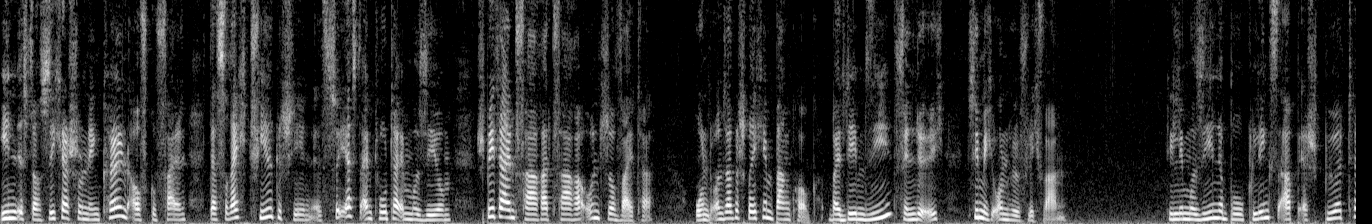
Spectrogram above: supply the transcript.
Ihnen ist doch sicher schon in Köln aufgefallen, dass recht viel geschehen ist. Zuerst ein Toter im Museum, später ein Fahrradfahrer und so weiter. Und unser Gespräch in Bangkok, bei dem Sie, finde ich, ziemlich unhöflich waren. Die Limousine bog links ab, er spürte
